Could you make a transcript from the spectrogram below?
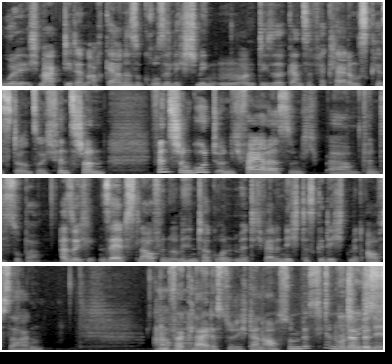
cool. Ich mag die dann auch gerne so gruselig schminken und diese ganze Verkleidungskiste und so. Ich finde es schon, find's schon gut und ich feiere das und ich ähm, finde es super. Also ich selbst laufe nur im Hintergrund mit. Ich werde nicht das Gedicht mit aufsagen. Und verkleidest du dich dann auch so ein bisschen? Oder bist du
